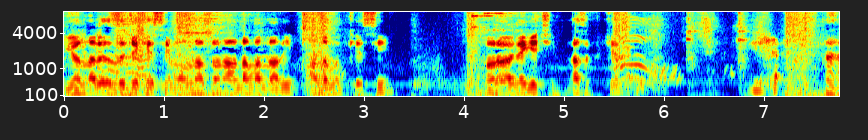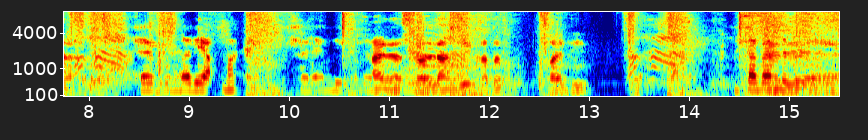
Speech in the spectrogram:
Milyonları hızlıca keseyim ondan sonra adama dalayım. Adamı keseyim. Sonra öne geçeyim. Nasıl fikir? Güzel. Tabii bunları yapmak söylendiği kadar. Aynen kolay. söylendiği kadar kolay değil. Mesela ben de Nereye? böyle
